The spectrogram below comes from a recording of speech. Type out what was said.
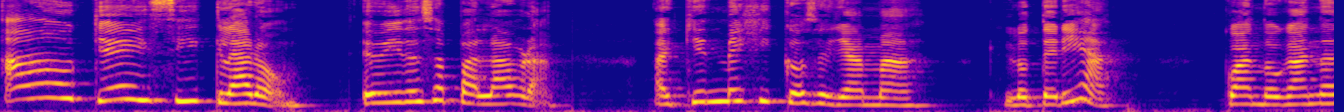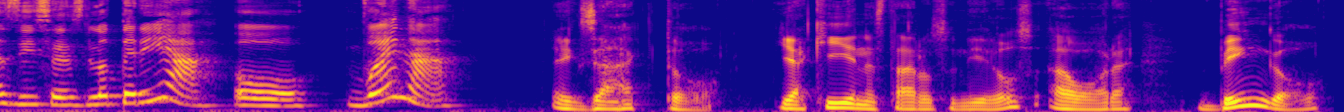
Ah, ok, sí, claro. He oído esa palabra. Aquí en México se llama lotería. Cuando ganas dices lotería o buena. Exacto. Y aquí en Estados Unidos, ahora, bingo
